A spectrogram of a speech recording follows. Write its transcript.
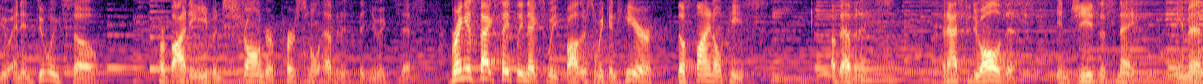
you. And in doing so, providing even stronger personal evidence that you exist. Bring us back safely next week, Father, so we can hear the final piece of evidence. And ask you to do all of this in Jesus' name. Amen.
